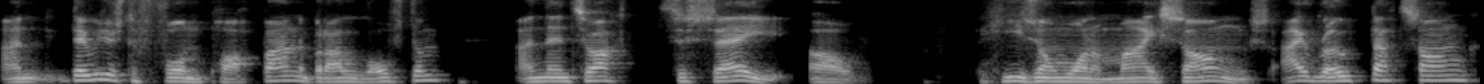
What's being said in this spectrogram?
And they were just a fun pop band, but I loved them. And then to have to say, oh, he's on one of my songs. I wrote that song.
